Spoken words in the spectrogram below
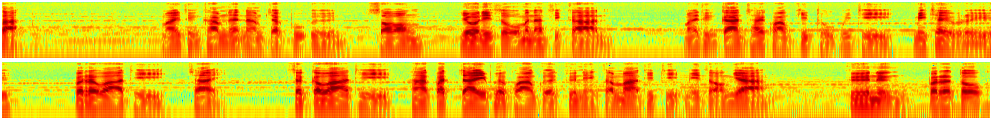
สะ หมายถึงคำแนะนำจากผู้อื่น 2. โยนิโสมนสิการ หมายถึงการใช้ความคิดถูกวิธีมิใช่หรือ ปรวาที ใช่สกวาทีหากปัจจัยเพื่อความเกิดขึ้นแห่งสัมมาทิฏฐิมีสองอย่าง คือ 1. ปรโตโค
